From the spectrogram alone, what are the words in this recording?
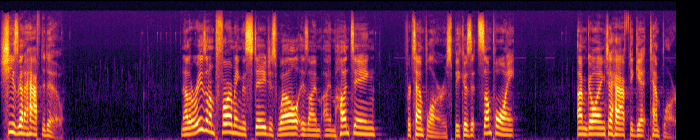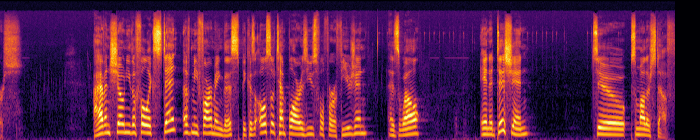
she's going to have to do. Now the reason I'm farming this stage as well is I'm I'm hunting for Templars because at some point I'm going to have to get Templars. I haven't shown you the full extent of me farming this because also Templar is useful for a fusion as well. In addition to some other stuff.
